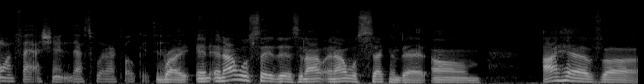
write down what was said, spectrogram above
on fashion. That's what our focus is. Right. And and I will say this, and I and I will second that. Um, I have. Uh,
